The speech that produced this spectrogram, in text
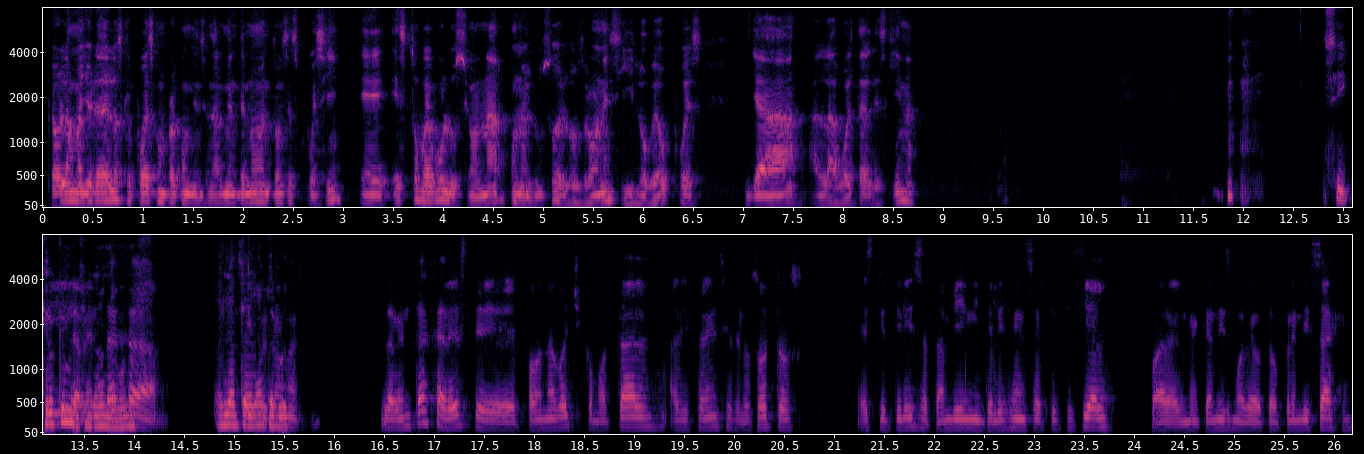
Pero la mayoría de los que puedes comprar convencionalmente no. Entonces, pues sí, eh, esto va a evolucionar con el uso de los drones y lo veo pues ya a la vuelta de la esquina. Sí, creo que la mencionaron ventaja, algunos. Adelante, sí, adelante. La ventaja de este Paunagochi como tal, a diferencia de los otros, es que utiliza también inteligencia artificial para el mecanismo de autoaprendizaje.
